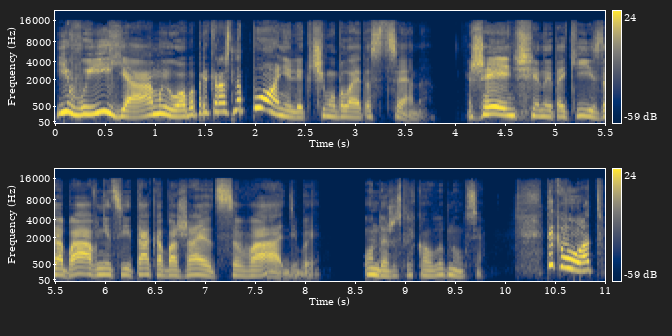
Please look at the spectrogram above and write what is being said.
И вы, и я, мы оба прекрасно поняли, к чему была эта сцена. Женщины такие забавницы и так обожают свадьбы. Он даже слегка улыбнулся. Так вот,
